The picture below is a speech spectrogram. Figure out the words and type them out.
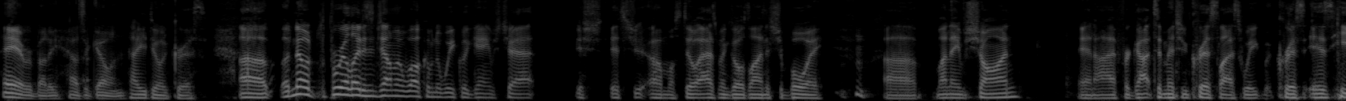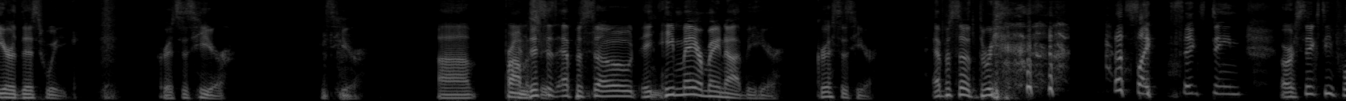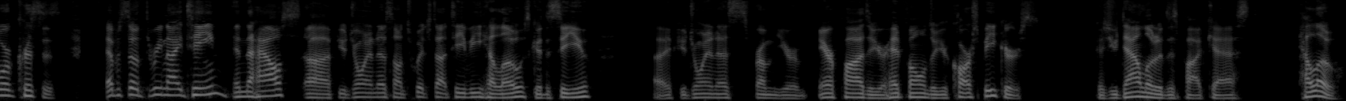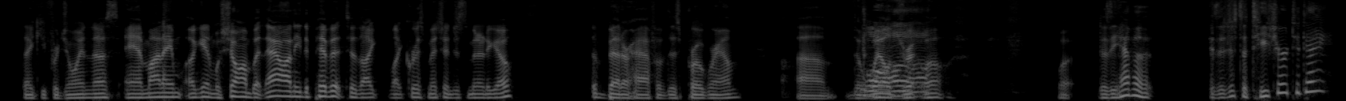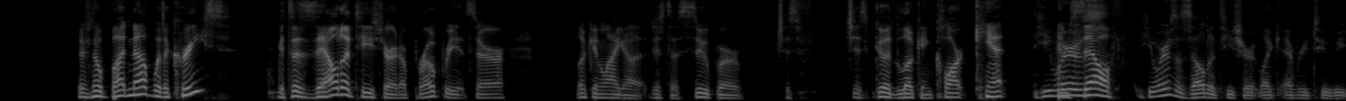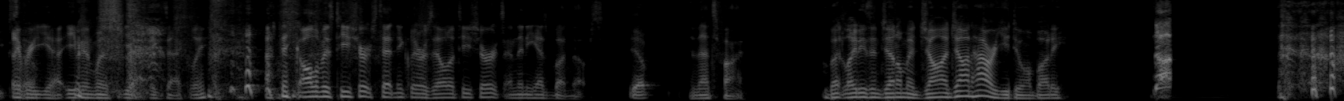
Hey everybody, how's it going? How you doing, Chris? Uh, but no, for real, ladies and gentlemen, welcome to Weekly Games Chat. It's it's your, um, still Asman goes line. It's your boy. Uh, my name's Sean, and I forgot to mention Chris last week, but Chris is here this week. Chris is here. He's here. Um, Promise. this you. is episode. He, he may or may not be here. Chris is here. Episode three. That's like sixteen or sixty-four Chris's. Episode three nineteen in the house. Uh, if you're joining us on Twitch.tv, hello. It's good to see you. Uh, if you're joining us from your AirPods or your headphones or your car speakers, because you downloaded this podcast, hello. Thank you for joining us. And my name again was Sean, but now I need to pivot to like like Chris mentioned just a minute ago, the better half of this program. Um, the well, dre- well, what does he have a? Is it just a T-shirt today? There's no button up with a crease. It's a Zelda T-shirt, appropriate, sir. Looking like a just a super, just just good looking Clark Kent he wears himself. He wears a Zelda T-shirt like every two weeks. Every though. yeah, even with yeah, exactly. I think all of his T-shirts technically are Zelda T-shirts, and then he has button ups, Yep. and that's fine. But ladies and gentlemen, John, John, how are you doing, buddy?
